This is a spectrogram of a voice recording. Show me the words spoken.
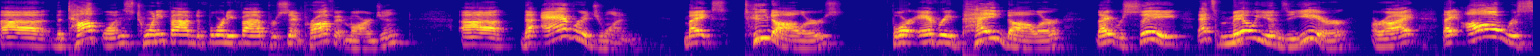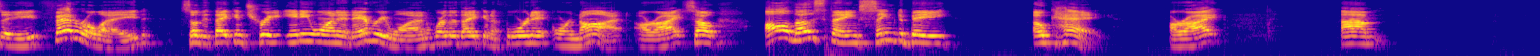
Uh, the top ones, 25 to 45% profit margin. Uh, the average one makes $2 for every paid dollar they receive. That's millions a year, all right? They all receive federal aid so that they can treat anyone and everyone, whether they can afford it or not, all right? So all those things seem to be okay, all right? Um,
